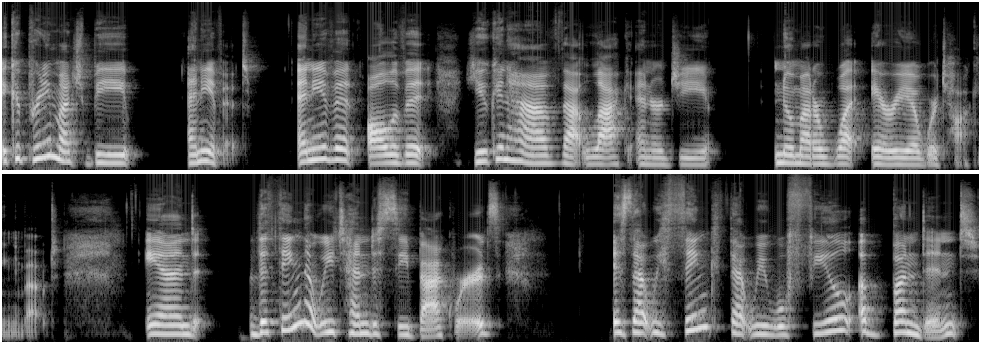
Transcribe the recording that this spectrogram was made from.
It could pretty much be any of it. Any of it, all of it. You can have that lack energy no matter what area we're talking about. And the thing that we tend to see backwards is that we think that we will feel abundant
